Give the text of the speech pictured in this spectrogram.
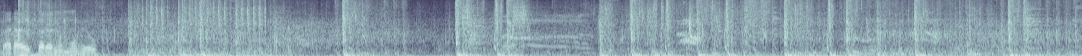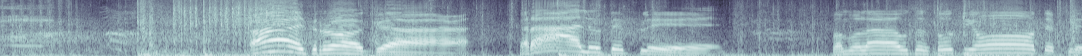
Caralho, o cara não morreu. Ai, droga! Caralho, Teple! Vamos lá, usa as 12 on, Teple!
